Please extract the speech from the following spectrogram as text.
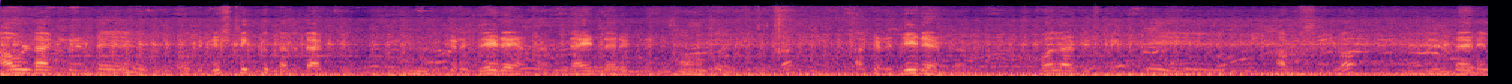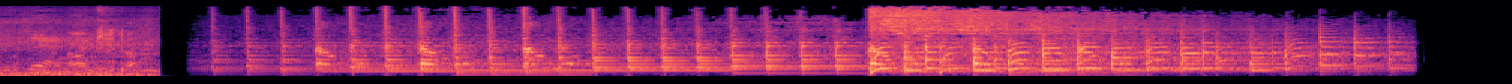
ఆవుల డాక్టర్ అంటే ఒక డిస్టిక్ పెద్ద డాక్టర్. ఇక్కడ జేడీ అంటారు జాయింట్ డైరెక్టర్. అక్కడ డీడీ అంటారు. కోలార్ డిస్టిక్కి ఆఫీసర్లో నేను రిటైర్డ్ అయిపోతున్నాను నవంబర్లో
